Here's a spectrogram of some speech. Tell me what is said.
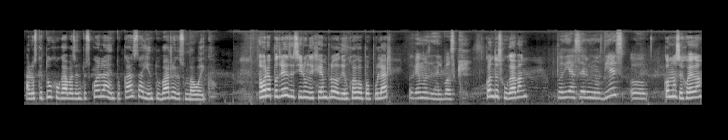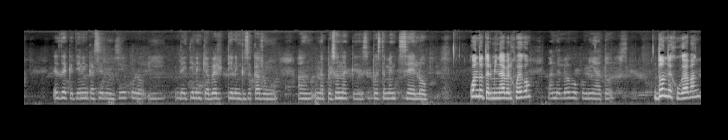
a los que tú jugabas en tu escuela, en tu casa y en tu barrio de Zumbahuayco. Ahora, ¿podrías decir un ejemplo de un juego popular? Juguemos en el bosque. ¿Cuántos jugaban? Podía ser unos 10 o... ¿Cómo se juega? Es de que tienen que hacer un círculo y de ahí tienen que haber, tienen que sacar un, a una persona que supuestamente sea el lobo. ¿Cuándo terminaba el juego? Cuando el lobo comía a todos. ¿Dónde jugaban?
